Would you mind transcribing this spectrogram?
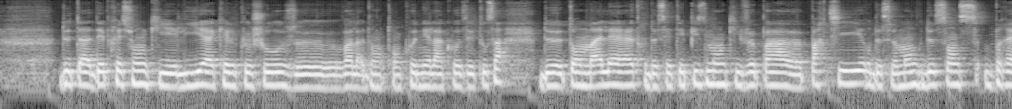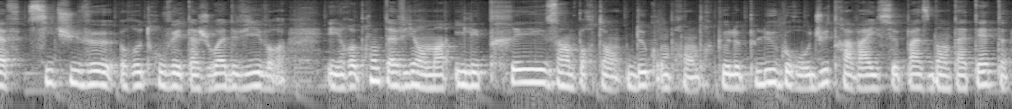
de ta dépression qui est liée à quelque chose euh, voilà dont on connaît la cause et tout ça de ton mal-être de cet épuisement qui veut pas euh, partir de ce manque de sens. Bref si tu veux retrouver ta joie de vivre et reprendre ta vie en main il est très important de comprendre que le plus gros du travail se passe dans ta tête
